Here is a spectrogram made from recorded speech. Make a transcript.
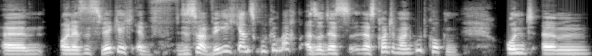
Ähm, und es ist wirklich, äh, das war wirklich ganz gut gemacht. Also das, das konnte man gut gucken. Und ähm,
